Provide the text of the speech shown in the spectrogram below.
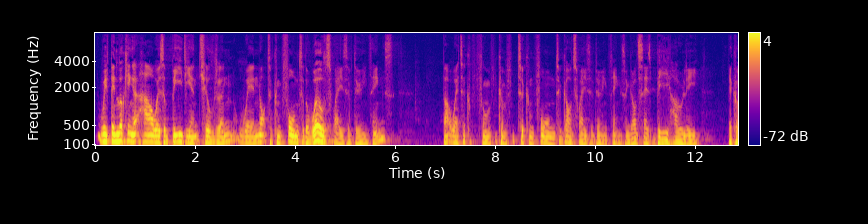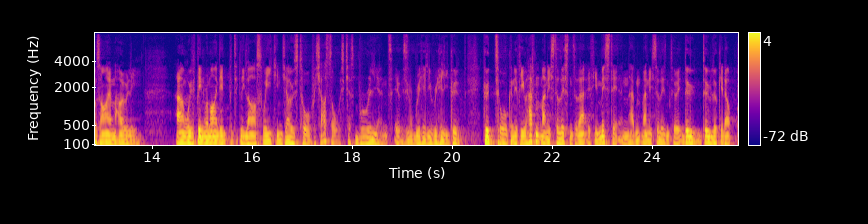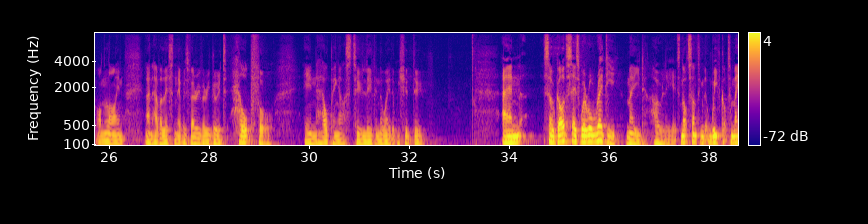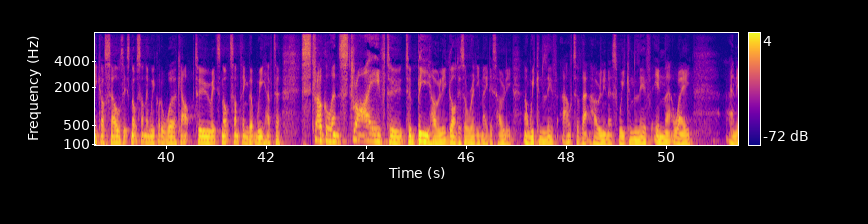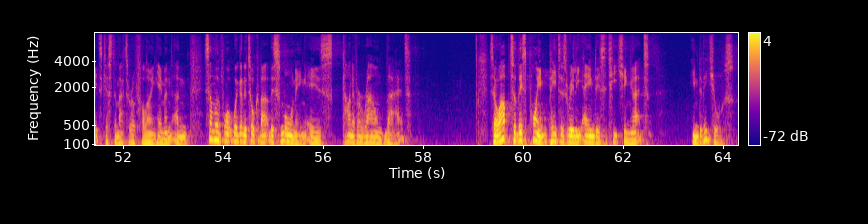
We've been looking at how, as obedient children, we're not to conform to the world's ways of doing things, but we're to conform, to conform to God's ways of doing things. And God says, Be holy because I am holy. And we've been reminded, particularly last week in Joe's talk, which I thought was just brilliant. It was a really, really good, good talk. And if you haven't managed to listen to that, if you missed it and haven't managed to listen to it, do, do look it up online and have a listen. It was very, very good, helpful in helping us to live in the way that we should do. And so God says we're already made holy. It's not something that we've got to make ourselves. It's not something we've got to work up to. It's not something that we have to struggle and strive to, to be holy. God has already made us holy. And we can live out of that holiness. We can live in that way. And it's just a matter of following Him. And, and some of what we're going to talk about this morning is kind of around that. So, up to this point, Peter's really aimed his teaching at individuals.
